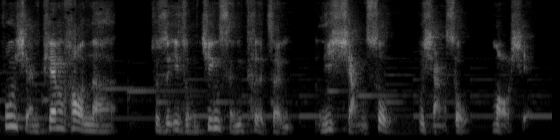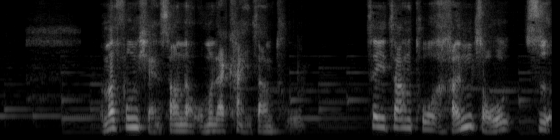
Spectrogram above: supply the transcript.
风险偏好呢，就是一种精神特征，你享受不享受冒险？那么风险商呢？我们来看一张图，这一张图横轴是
